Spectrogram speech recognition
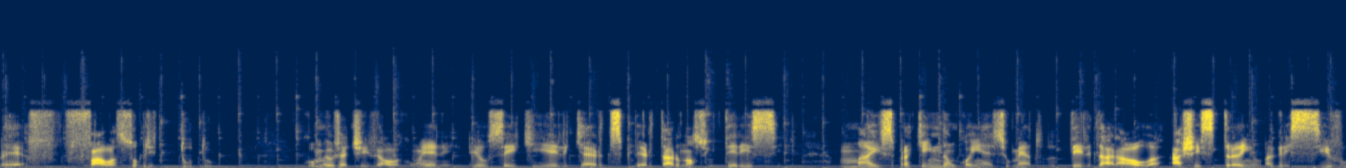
é, fala sobre tudo, como eu já tive aula com ele, eu sei que ele quer despertar o nosso interesse. Mas para quem não conhece o método dele dar aula, acha estranho, agressivo.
